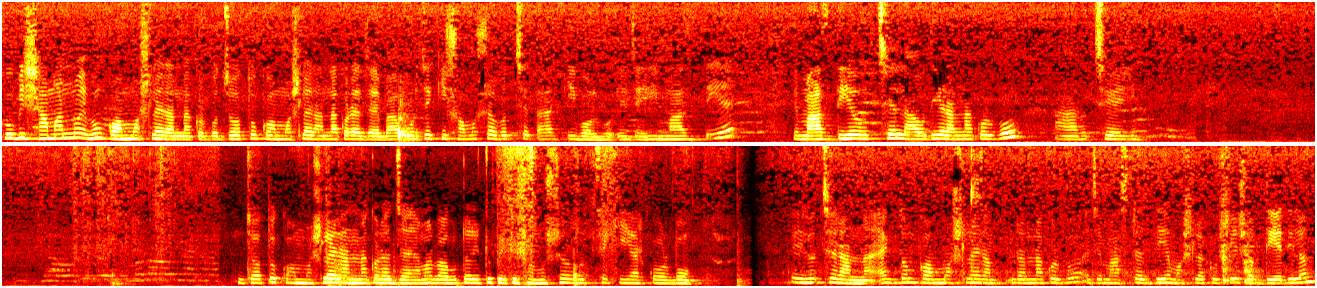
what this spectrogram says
খুবই সামান্য এবং কম মশলায় রান্না করব। যত কম মশলায় রান্না করা যায় বাবুর যে কি সমস্যা হচ্ছে তার কি বলব? এই যে এই মাছ দিয়ে মাছ দিয়ে হচ্ছে লাউ দিয়ে রান্না করব, আর হচ্ছে এই যত কম মশলায় রান্না করা যায়, আমার বাবুটার একটু পেটে সমস্যা হচ্ছে, কি আর করব? এই হচ্ছে রান্না। একদম কম মশলায় রান্না করব। এই যে মাছ টাছ দিয়ে মশলা কষিয়ে সব দিয়ে দিলাম।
